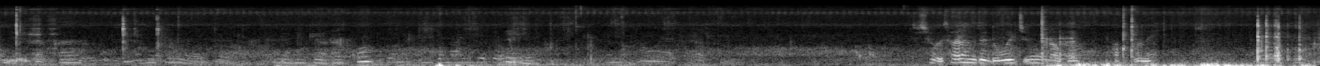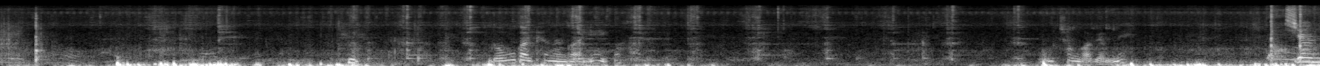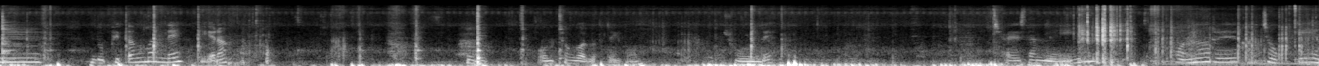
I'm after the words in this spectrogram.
여기다가 연결하고 저 사람들 노을 찍느라고 바쁘네. 너무 간편한 거 아니야 이거? 엄청 가볍네. 짠! 높이 딱 맞네, 얘랑. 음, 엄청 가볍다, 이거. 좋은데? 잘 샀네. 번호를 가져올게요.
